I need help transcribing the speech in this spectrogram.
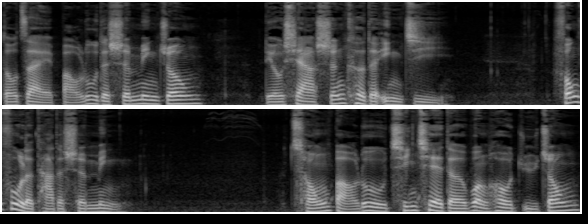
都在宝路的生命中留下深刻的印记，丰富了他的生命。从宝路亲切的问候语中，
